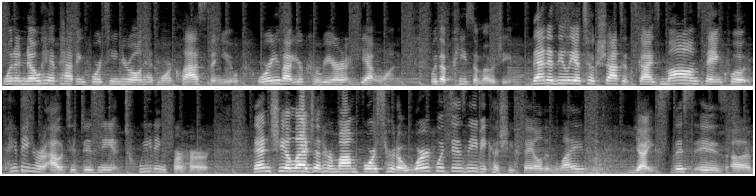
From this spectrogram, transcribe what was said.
when a no-hip having 14-year-old has more class than you, worry about your career, get one, with a peace emoji. Then Azealia took shots at Skai's mom, saying, quote, pimping her out to Disney, tweeting for her. Then she alleged that her mom forced her to work with Disney because she failed in life. Yikes, this is a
